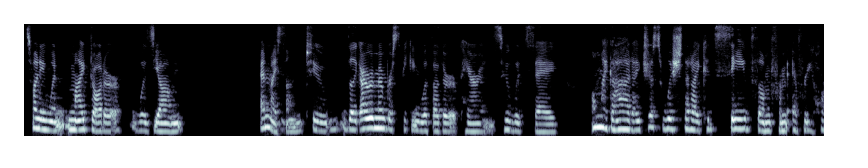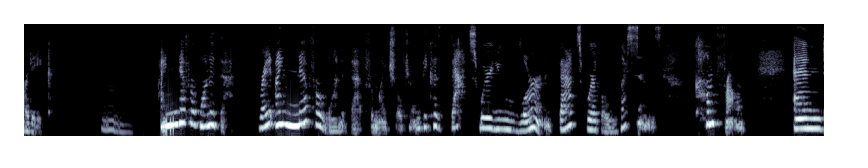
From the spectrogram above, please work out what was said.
It's funny when my daughter was young, and my son too. Like I remember speaking with other parents who would say, "Oh my God, I just wish that I could save them from every heartache." Mm. I never wanted that, right? I never wanted that for my children because that's where you learn. That's where the lessons come from. And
